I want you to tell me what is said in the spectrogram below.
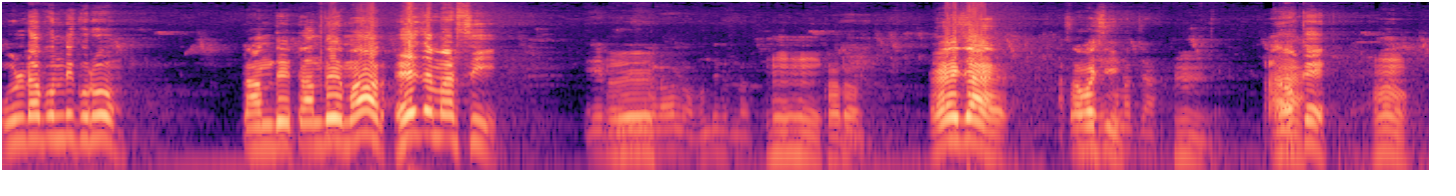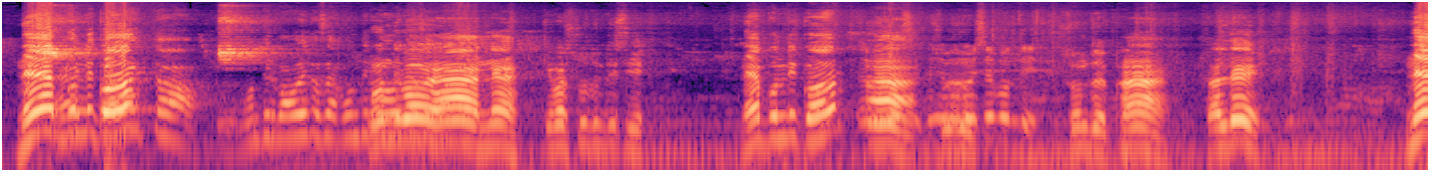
উল্টা বন্দি করুম টান দে টান দে মার। এই যে মারছি। হুম হুম এই যায় চাবাইছি হুম। ওকে। হুম। নে বন্দি তো, বন্দির বাবা হইতাছে, বাবা বাবা হ্যাঁ নে এবার সুযোগ দিছি। নে বন্দি কর। হ্যাঁ সুযোগ। সুযোগ। হ্যাঁ তাহলে দে। নে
